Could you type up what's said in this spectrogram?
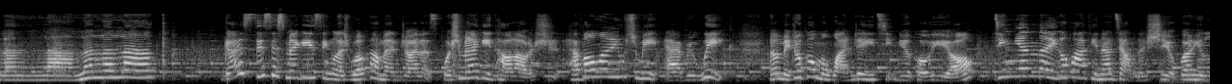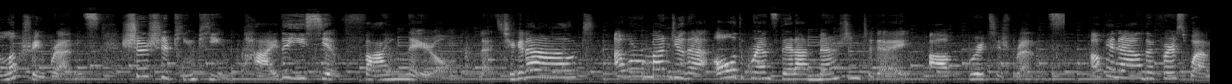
啦啦啦啦啦。Guys, this is Maggie's English. Welcome and join us. 我是 Maggie 陶老师。Have fun learning with me every week. 那么每周跟我们玩这一起虐口语哦。今天的一个话题呢，讲的是有关于 luxury brands 奢侈品品牌的一些发音内容。Let's check it out. I will remind you that all the brands that I mentioned today are British brands. Okay, now the first one.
